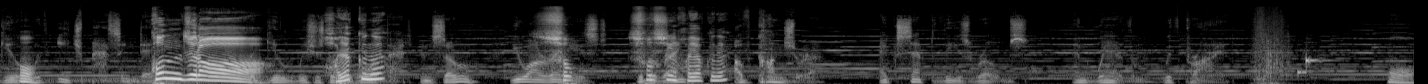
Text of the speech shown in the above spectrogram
guild Oh. with each passing day. コンジュラー早くね昇進早くね of conjurer. Accept these robes and wear them with pride. おう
